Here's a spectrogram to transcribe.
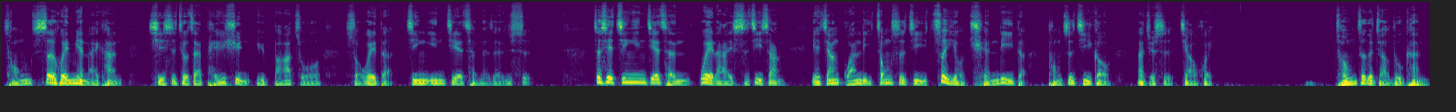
从社会面来看，其实就在培训与拔擢所谓的精英阶层的人士。这些精英阶层未来实际上也将管理中世纪最有权力的统治机构，那就是教会。从这个角度看，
